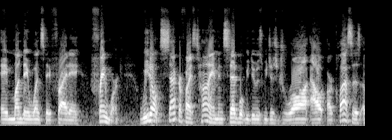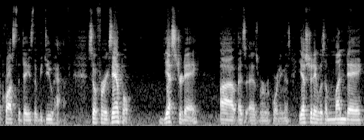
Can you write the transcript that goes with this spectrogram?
a Monday, Wednesday, Friday framework. We don't sacrifice time. Instead, what we do is we just draw out our classes across the days that we do have. So, for example, yesterday, uh, as, as we're recording this, yesterday was a Monday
